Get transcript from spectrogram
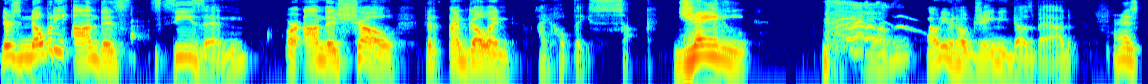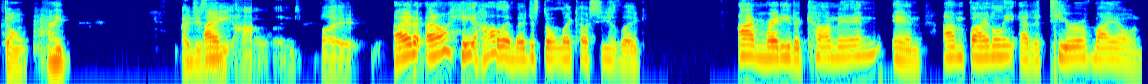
there's nobody on this season or on this show that I'm going, I hope they suck. Janey. No, I don't even hope Janey does bad. I just don't. I, I just I- hate Holland, but I I don't hate Holland. I just don't like how she's like, I'm ready to come in and I'm finally at a tier of my own.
